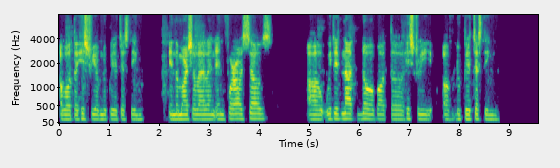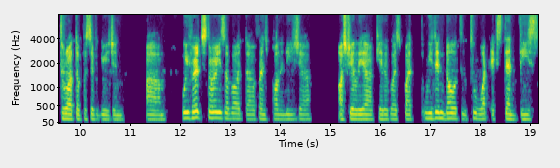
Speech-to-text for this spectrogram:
about the history of nuclear testing in the Marshall Islands. And for ourselves, uh, we did not know about the history of nuclear testing throughout the Pacific region. Um, we've heard stories about uh, French Polynesia, Australia, Kiribati, but we didn't know to, to what extent these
